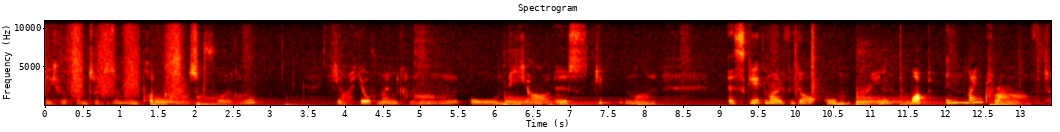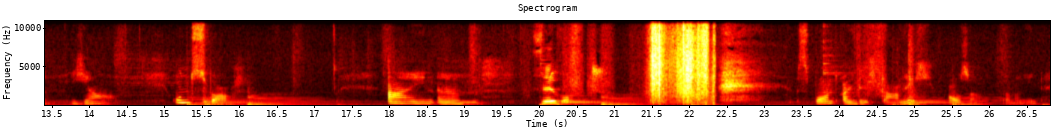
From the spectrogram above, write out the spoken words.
herzlich willkommen zu dieser neuen Podcast-Folge. Ja, hier auf meinem Kanal und ja, es gibt mal, es geht mal wieder um ein Mob in Minecraft. Ja, und zwar ein ähm, Silberfisch. Spawnt eigentlich gar nicht, außer wenn man ihn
